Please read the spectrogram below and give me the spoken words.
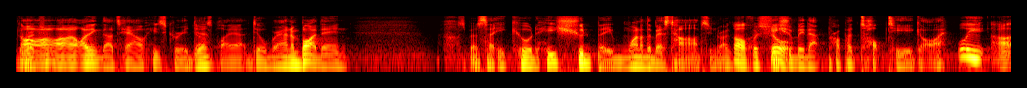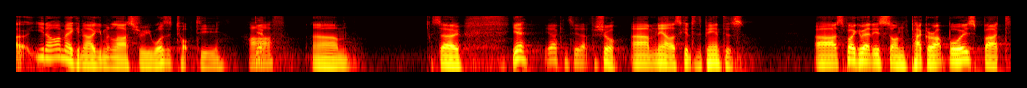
the I, direction. I, I think that's how his career does Yeah. play out, Dill Brown. And by then, I was about to say he could. He should be one of the best halves in rugby. Oh, for sure. He should be that proper top tier guy. Well, he, uh, you know, I make an argument last year he was a top tier half. Um, so, yeah, yeah, I can see that for sure. Um, now let's get to the Panthers. Uh, spoke about this on Packer Up Boys, but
